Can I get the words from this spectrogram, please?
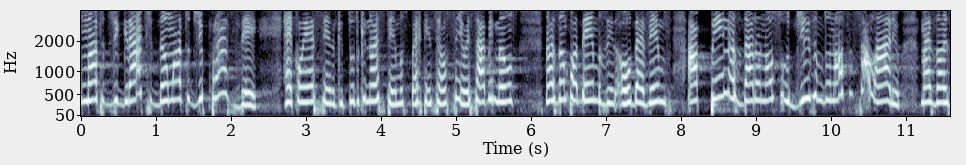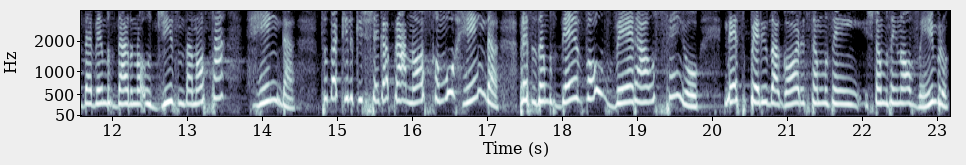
um ato de gratidão, um ato de prazer. Reconhecendo que tudo que nós temos pertence ao Senhor. E sabe, irmãos, nós não podemos ou devemos apenas dar o, nosso, o dízimo do nosso salário, mas nós devemos dar o, o dízimo da nossa renda tudo aquilo que chega para nós como renda, precisamos devolver ao Senhor. Nesse período agora, estamos em, estamos em novembro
